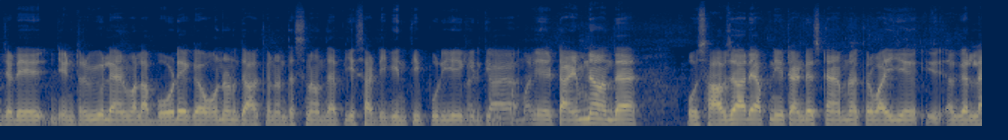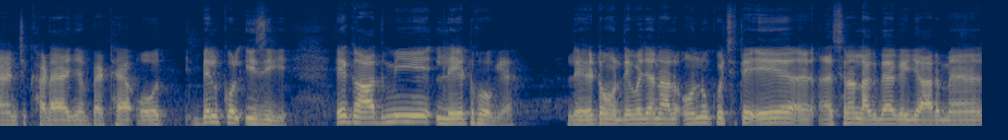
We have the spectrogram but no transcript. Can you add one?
ਜਿਹੜੇ ਇੰਟਰਵਿਊ ਲੈਣ ਵਾਲਾ ਬੋਰਡ ਹੈਗਾ ਉਹਨਾਂ ਨੂੰ ਜਾ ਕੇ ਉਹਨਾਂ ਨੂੰ ਦੱਸਣਾ ਹੁੰਦਾ ਵੀ ਇਹ ਸਾਡੀ ਗਿਣਤੀ ਪੂਰੀ ਹੈ ਗਿਣਤੀ ਮੁਕੰਮਲ ਇਹ ਟਾਈਮ ਨਾ ਆਂਦਾ ਉਹ ਸਾਫ਼ ਜਾ ਰਿਹਾ ਆਪਣੀ ਅਟੈਂਡੈਂਸ ਟਾਈਮ ਨਾਲ ਕਰਵਾਈਏ ਅਗਰ ਲਾਈਨ 'ਚ ਖੜਾ ਹੈ ਜਾਂ ਬੈਠਾ ਹੈ ਉਹ ਬਿਲਕੁਲ ਈਜ਼ੀ ਹੈ ਇੱਕ ਆਦਮੀ ਲੇਟ ਹੋ ਗਿਆ। ਲੇਟ ਹੋਣ ਦੀ ਵਜ੍ਹਾ ਨਾਲ ਉਹਨੂੰ ਕੁਝ ਤੇ ਇਹ ਇਸ ਤਰ੍ਹਾਂ ਲੱਗਦਾ ਕਿ ਯਾਰ ਮੈਂ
